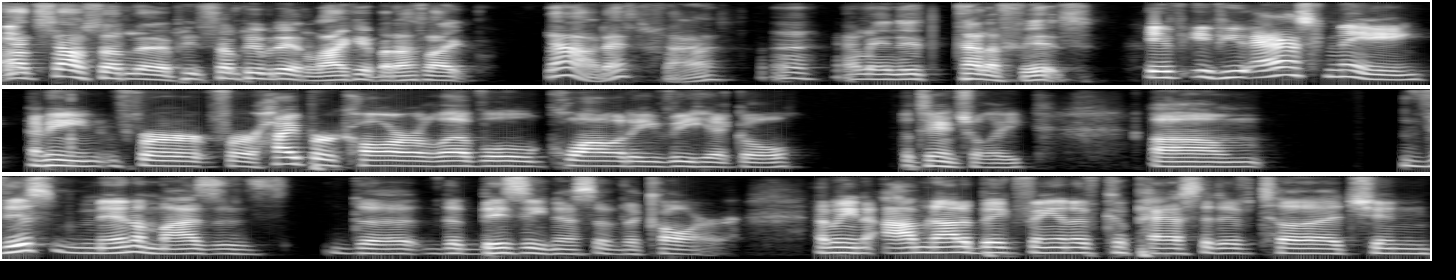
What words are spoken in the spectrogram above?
I saw something that some people didn't like it, but I was like, nah, that's fine. Eh, I mean, it kind of fits. If if you ask me, I mean, for for hypercar level quality vehicle, potentially, um, this minimizes the the busyness of the car. I mean, I'm not a big fan of capacitive touch and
